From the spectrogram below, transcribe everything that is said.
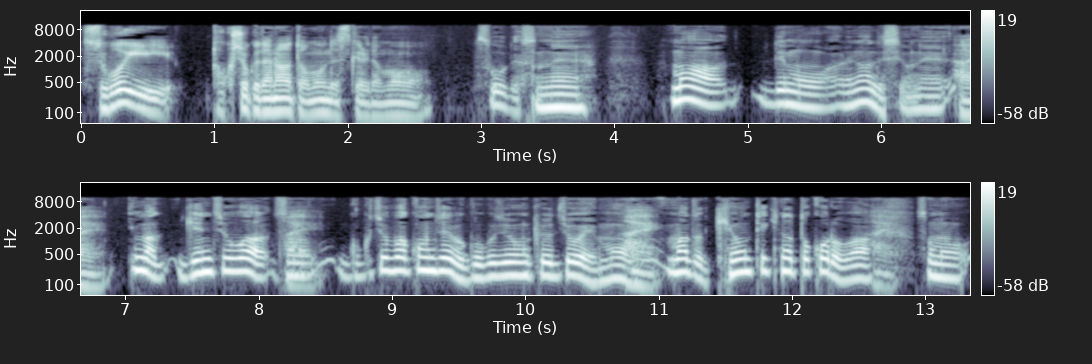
すごい特色だなと思うんですけれども。そうですね。まあ、でも、あれなんですよね。はい。今、現状は、その、極上爆音上映極上音響上映も、はい、まず基本的なところは、はい、その、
